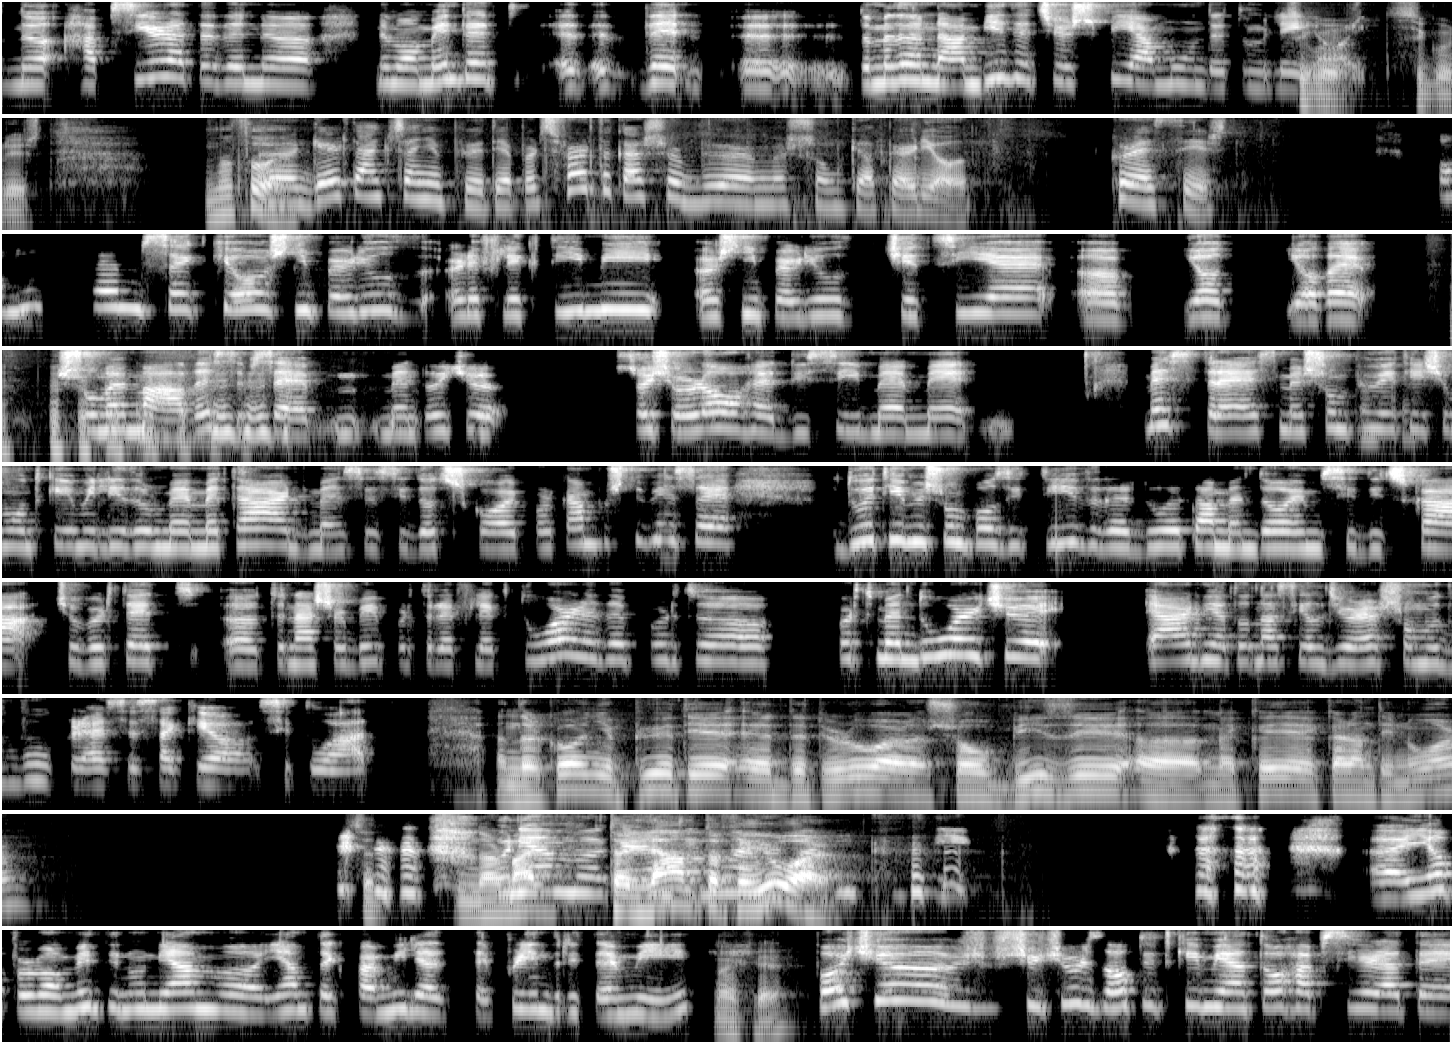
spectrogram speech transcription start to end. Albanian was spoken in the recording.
në hapësirat edhe në në momentet dhe domethënë në ambientet që shtëpia mundet të më lejojë. Sigurisht, sigurisht. Më thuaj. Gerta kisha një pyetje, për çfarë të ka shërbyer më shumë kjo periudhë? Kryesisht. Po mund them se kjo është një periudhë reflektimi, është një periudhë qetësie, uh, jo jo dhe shumë e madhe sepse mendoj që shoqërohet disi me me me stres, me shumë pyetje që mund të kemi lidhur me me të ardhmen se si do të shkojë, por kam përshtypjen se duhet të jemi shumë pozitivë dhe duhet ta mendojmë si diçka që vërtet të na shërbejë për të reflektuar edhe për të uh, për të menduar që e ardhmja do të na sjellë gjëra shumë më të bukura sesa kjo situatë. Ndërkohë një pyetje e detyruar showbizi me kë je karantinuar? Normal të lamë të fejuar. jo, për momentin unë jam, jam tek familja te prindërit e mi, okay. po që shyqyr zotit kemi ato hapësirat e,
